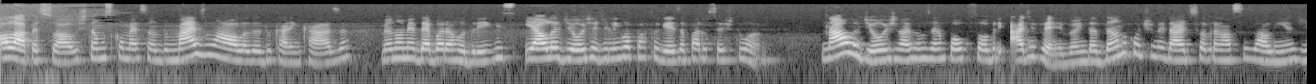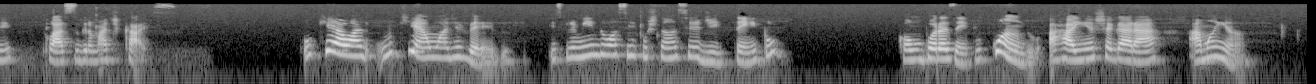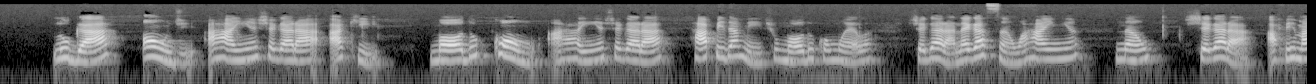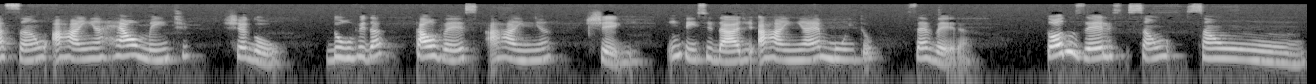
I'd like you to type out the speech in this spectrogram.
Olá pessoal, estamos começando mais uma aula do Educar em Casa. Meu nome é Débora Rodrigues e a aula de hoje é de língua portuguesa para o sexto ano. Na aula de hoje nós vamos ver um pouco sobre advérbio, ainda dando continuidade sobre as nossas aulinhas de classes gramaticais. O que é, o, o que é um advérbio? Exprimindo uma circunstância de tempo, como por exemplo, quando a rainha chegará amanhã. Lugar onde a rainha chegará aqui. Modo como a rainha chegará rapidamente, o modo como ela chegará. Negação, a rainha não chegará. Afirmação, a rainha realmente chegou. Dúvida, talvez a rainha chegue. Intensidade, a rainha é muito severa. Todos eles são, são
